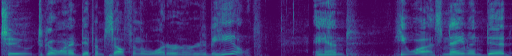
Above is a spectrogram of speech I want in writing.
to, to go on and dip himself in the water in order to be healed. And he was. Naaman did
